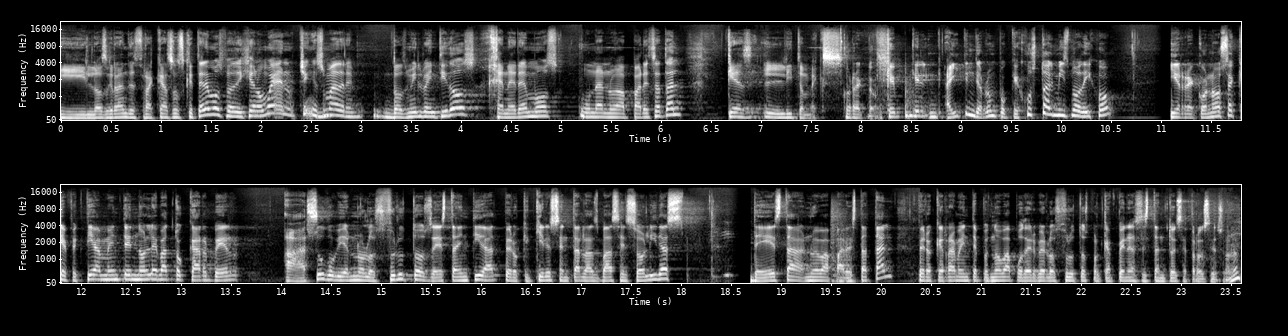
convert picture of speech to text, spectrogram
y los grandes fracasos que tenemos, pero dijeron, bueno, chingue su madre, 2022 generemos una nueva pared estatal que es Litomex. Correcto. Que, ahí te interrumpo, que justo él mismo dijo y reconoce que efectivamente no le va a tocar ver a su gobierno los frutos de esta entidad, pero que quiere sentar las bases sólidas de esta nueva estatal, pero que realmente pues no va a poder ver los frutos porque apenas está en todo ese proceso, ¿no?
